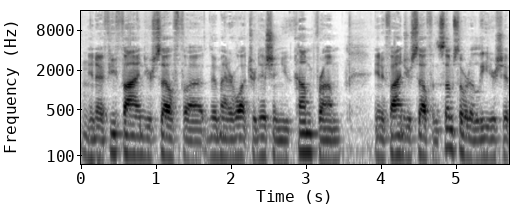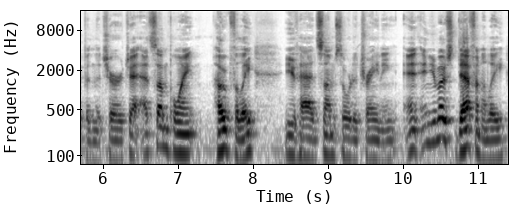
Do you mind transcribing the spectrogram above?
You know, if you find yourself, uh, no matter what tradition you come from, you know, find yourself in some sort of leadership in the church, at, at some point, hopefully, you've had some sort of training. And, and you most definitely,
